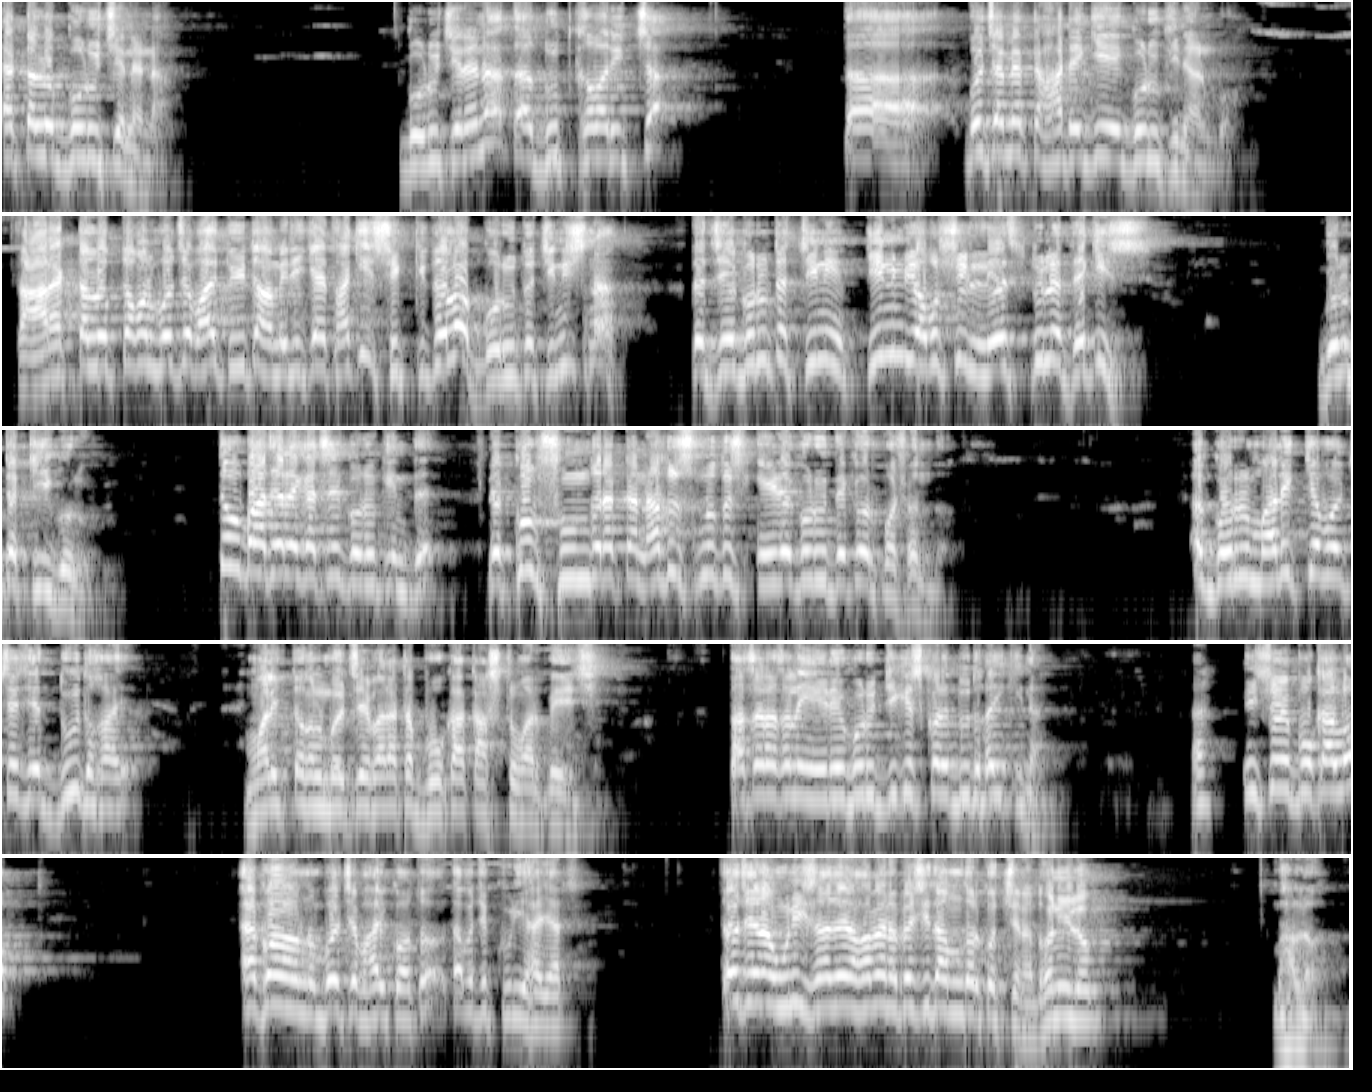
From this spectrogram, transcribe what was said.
একটা লোক গরু চেনে না। গরু চেনে না, তার দুধ খাওয়ার ইচ্ছা। তা বলছে, আমি একটা হাটে গিয়ে গরু কিনে আনব। তা আর একটা লোক তখন বলছে, ভাই, তুই তো আমেরিকায় থাকিস, শিক্ষিত লোক, গরু তো চিনিস না। তা যে গরুটা চিনি, কিনবি, অবশ্যই লেজ তুলে দেখিস, গরুটা কি গরু? তো বাজারে গেছে গরু কিনতে। খুব সুন্দর একটা নাদুস নদুস এড়ে গরু দেখে ওর পছন্দ। গরুর মালিককে বলছে যে, দুধ হয় মালিক তখন বলছে, এবার একটা বোকা কাস্টমার পেয়েছি। তাছাড়া আসলে এড়ে গরু জিজ্ঞেস করে, দুধ হয় কিনা? হ্যাঁ নিশ্চয়ই বোকা লোক। এখন বলছে, ভাই, কত? তা বলছে, কুড়ি হাজার। তো বলছে, না, উনিশ হাজার হবে না, বেশি দাম দর করছে না, ধনী লোক। ভালো।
